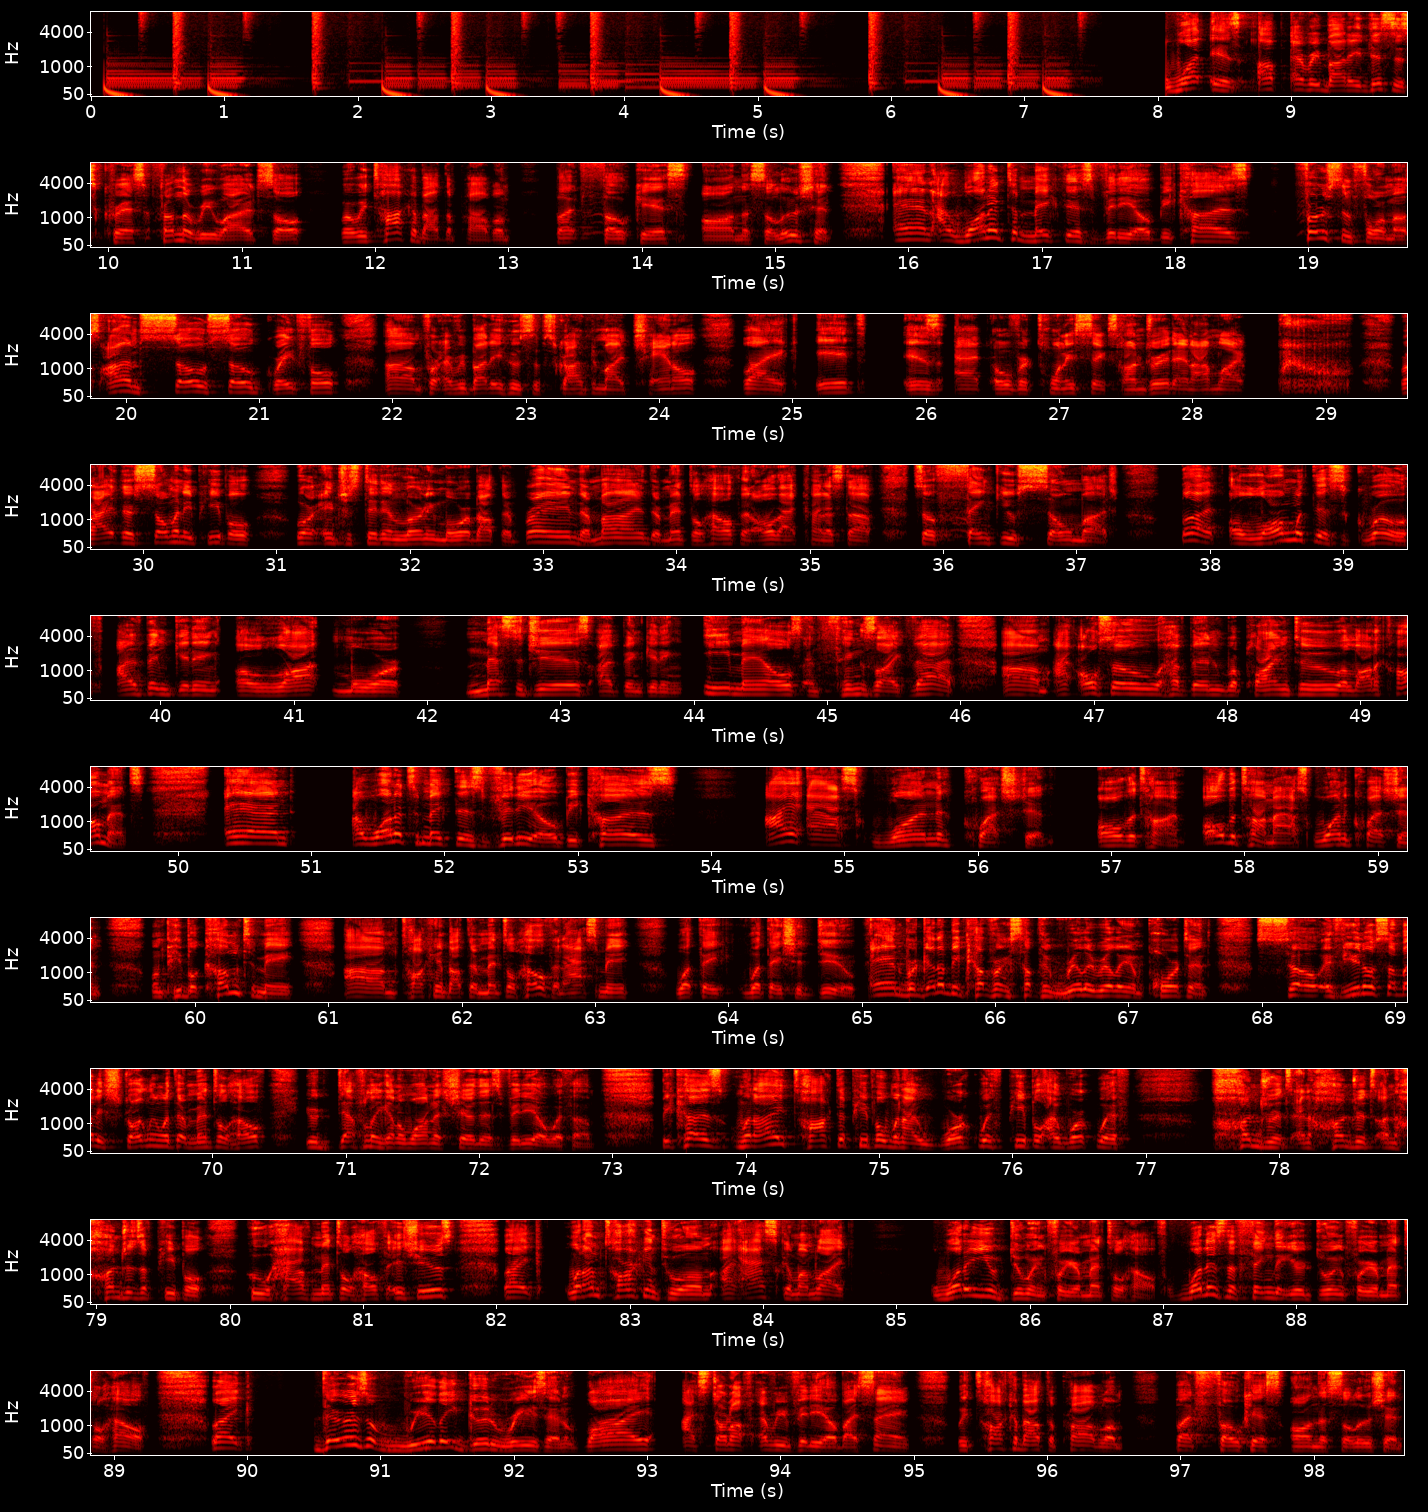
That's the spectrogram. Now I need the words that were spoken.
What is up everybody? This is Chris from The Rewired Soul, where we talk about the problem but focus on the solution. And I wanted to make this video because First and foremost, I'm so, so grateful um, for everybody who subscribed to my channel. Like, it is at over 2,600 and I'm like, right? There's so many people who are interested in learning more about their brain, their mind, their mental health, and all that kind of stuff. So thank you so much. But along with this growth, I've been getting a lot more messages, I've been getting emails and things like that. Um, I also have been replying to a lot of comments. And I wanted to make this video because I ask one question all the time. All the time I ask one question when people come to me um, talking about their mental health and ask me what they, what they should do. And we're gonna be covering something really, really important. So if you know somebody struggling with their mental health, you're definitely gonna wanna share this video with them. Because when I talk to people, when I work with people, I work with hundreds and hundreds and hundreds of people who have mental health issues. Like, when I'm talking to them, I ask them, I'm like, what are you doing for your mental health? What is the thing that you're doing for your mental health? Like, there is a really good reason why I start off every video by saying, we talk about the problem, but focus on the solution.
